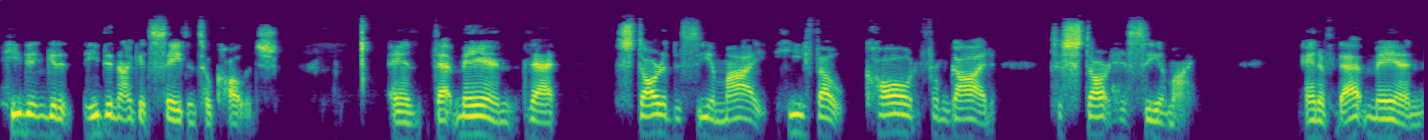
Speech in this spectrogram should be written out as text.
he didn't get it he did not get saved until college and that man that started the cmi he felt called from god to start his cmi and if that man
